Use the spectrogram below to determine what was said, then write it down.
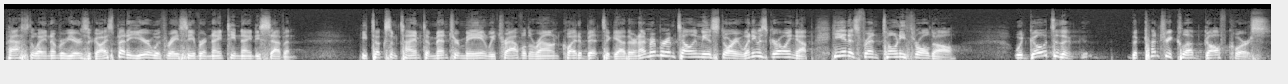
passed away a number of years ago. I spent a year with Ray Seaver in 1997. He took some time to mentor me, and we traveled around quite a bit together. And I remember him telling me a story. When he was growing up, he and his friend Tony Throldahl would go to the, the country club golf course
